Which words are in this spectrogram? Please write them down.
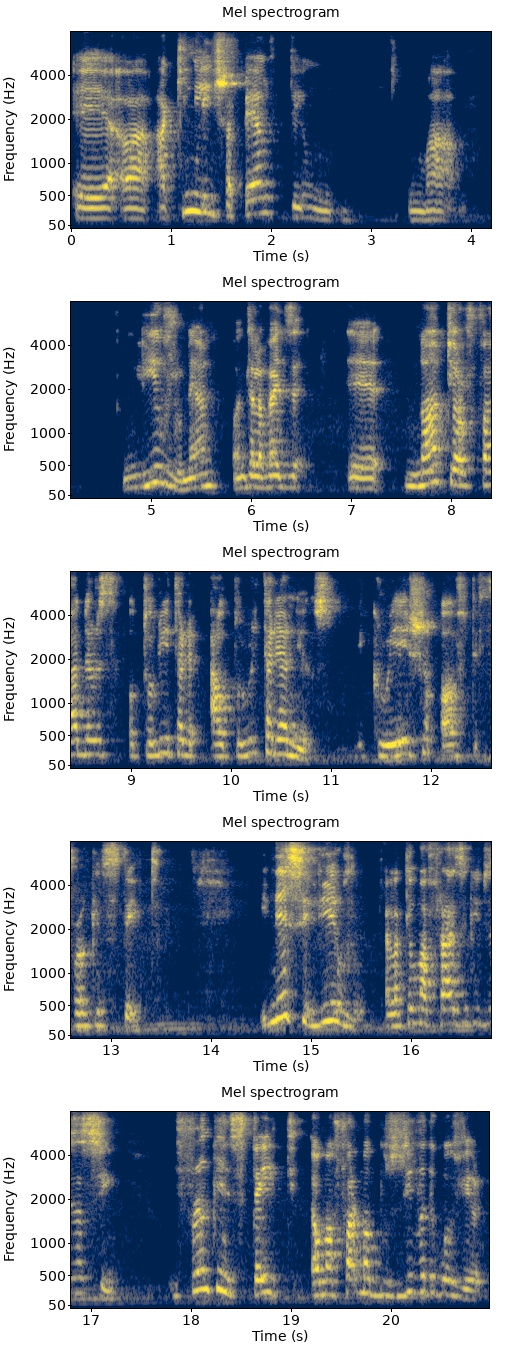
é, a, a Kinley Chapelle tem um, uma, um livro, né, onde ela vai dizer é, Not Your Father's authoritar Authoritarianism, The Creation of the Franken State. E nesse livro, ela tem uma frase que diz assim, o Franken State é uma forma abusiva de governo,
